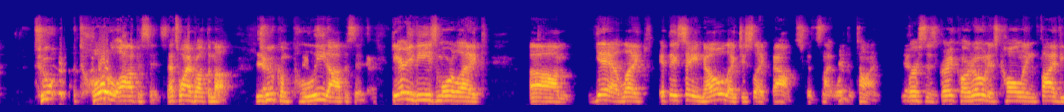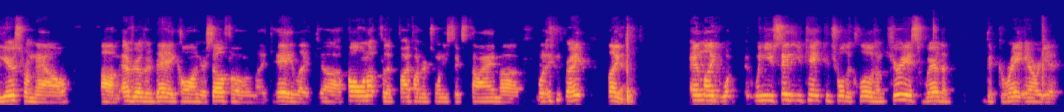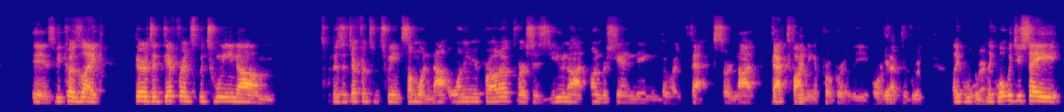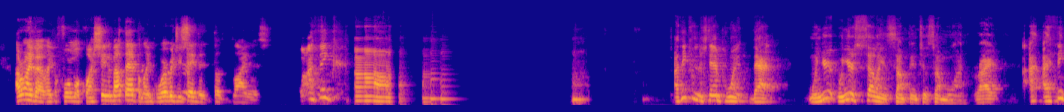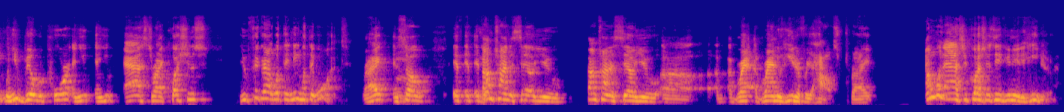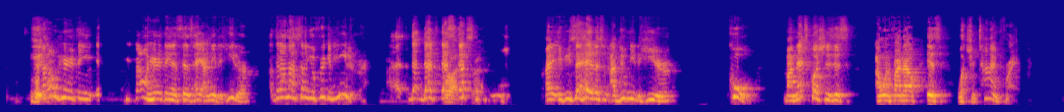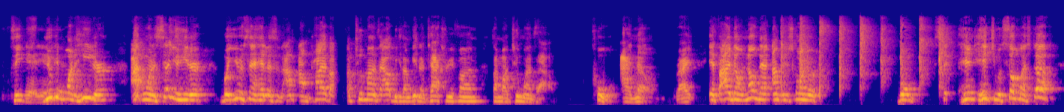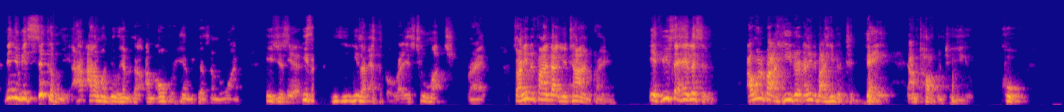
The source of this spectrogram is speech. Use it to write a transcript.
two total opposites. That's why I brought them up. Yeah. Two complete opposites. Yeah. Gary Vee's more like, um, yeah, like if they say no, like just like bounce because it's not worth yeah. the time. Versus Greg Cardone is calling five years from now, um, every other day, calling your cell phone, like, hey, like uh, following up for the 526th time, uh, what, right? Like, and like wh- when you say that you can't control the close, I'm curious where the the gray area is because like there's a difference between um, there's a difference between someone not wanting your product versus you not understanding the right facts or not fact finding appropriately or yeah. effectively. Like, Correct. like what would you say? I don't have a, like a formal question about that, but like, where would you say that the line is? Well, I think, um, I think from the standpoint that when you're when you're selling something to someone, right? I, I think when you build rapport and you and you ask the right questions, you figure out what they need, what they want, right? And mm. so if, if, if. I'm trying to sell you, if I'm trying to sell you uh, a, a, brand, a brand new heater for your house, right? I'm going to ask you questions to see if you need a heater. If I don't hear anything, if I don't hear anything that says, "Hey, I need a heater," then I'm not selling you a freaking heater. That, that, that's right, that's right. right. If you say, "Hey, listen, I do need a heater," cool. My next question is this: I want to find out is what's your time frame. See, yeah, yeah, you can yeah. want a heater. I can want to sell you a heater, but you're saying, "Hey, listen, I'm, I'm probably about two months out because I'm getting a tax refund, so I'm about two months out." Cool, I know, right? If I don't know that, I'm just going to boom, hit you with so much stuff. Then you get sick of me. I, I don't want to do with him. I'm over him because number one, he's just yeah. he's, he's he's unethical, right? It's too much, right? So I need to find out your time frame. If you say, hey, listen, I want to buy a heater. I need to buy a heater today. I'm talking to you. Cool.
